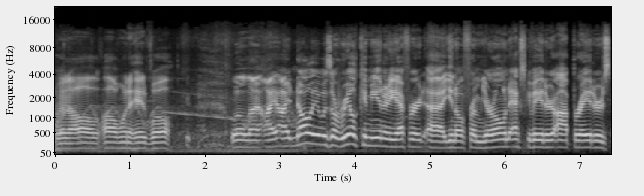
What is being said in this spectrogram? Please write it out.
but all all went ahead well. Well, uh, I, I know it was a real community effort, uh, you know, from your own excavator operators,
